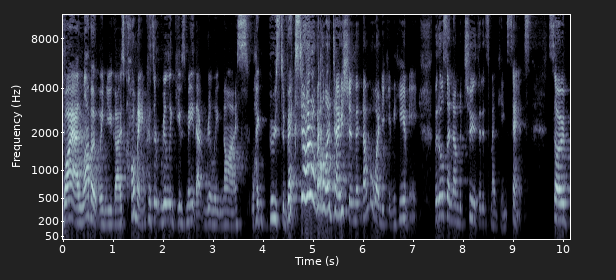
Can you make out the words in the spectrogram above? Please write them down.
why i love it when you guys comment because it really gives me that really nice like boost of external validation that number one you can hear me but also number two that it's making sense. So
